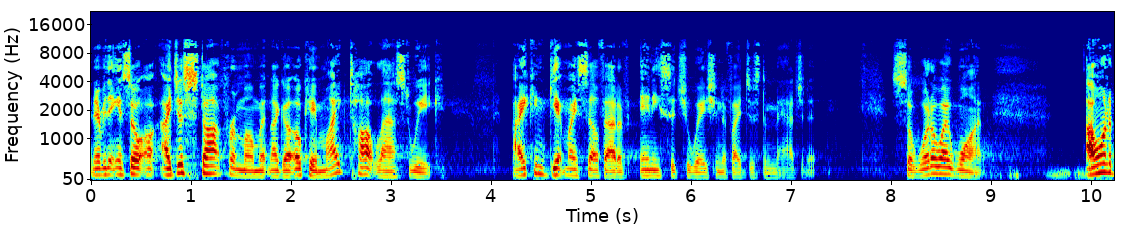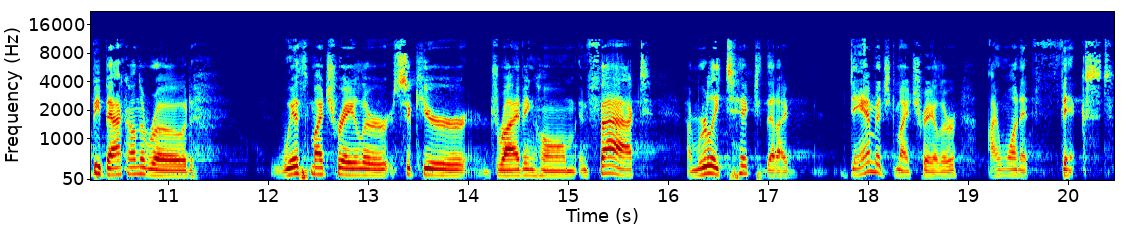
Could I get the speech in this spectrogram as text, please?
and everything. And so I just stop for a moment and I go, okay, Mike taught last week. I can get myself out of any situation if I just imagine it. So what do I want? I want to be back on the road with my trailer secure, driving home. In fact, I'm really ticked that I damaged my trailer. I want it fixed.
